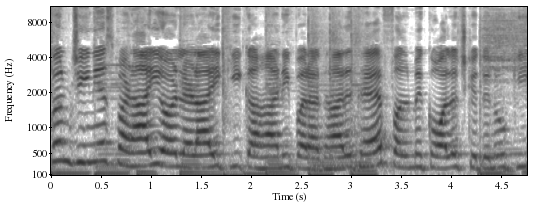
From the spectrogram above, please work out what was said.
फ़िल्म जीनियस पढ़ाई और लड़ाई की कहानी पर आधारित है। फ़िल्म में कॉलेज के दिनों की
